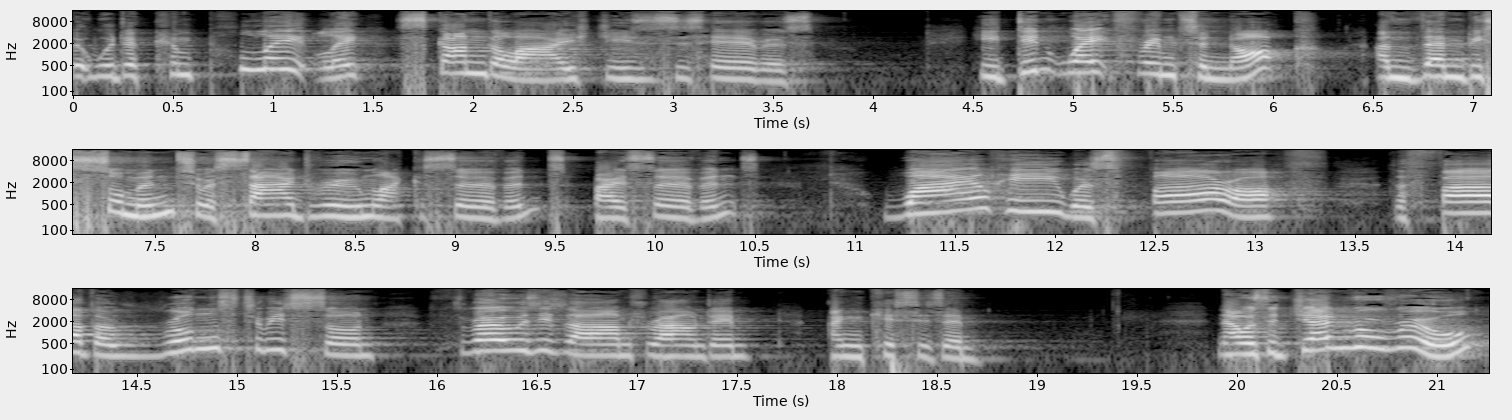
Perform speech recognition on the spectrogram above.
that would have completely scandalised Jesus' hearers. He didn't wait for him to knock and then be summoned to a side room like a servant by a servant. While he was far off, the father runs to his son, throws his arms round him, and kisses him. Now, as a general rule,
